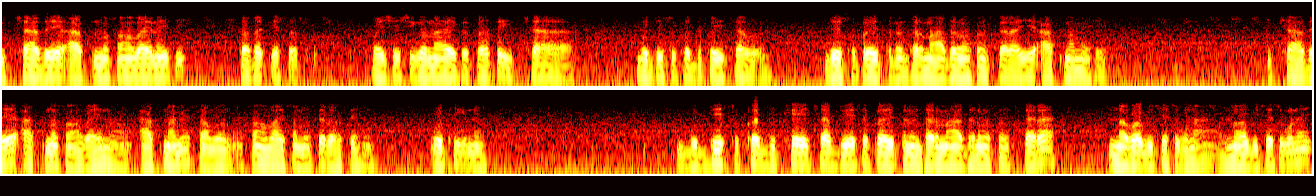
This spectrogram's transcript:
इच्छादय आत्म समवाय नहीं थी। तदप्य वैशेषिक नायक कहते, इच्छा, बुद्धि, सुख, दुख, इच्छा, देश, प्रयत्न, धर्म आधर्म संस्कार, ये आत्मा में है। इच्छादय आत्म समवाय न, आत्मा में समवाय समय से रहते हैं। वो ठीक नहीं। बुद्धि, सुख, दुख, इच्छा, द्वेष, प्रयत्न, धर्म धर्म संस्कार, नव विशेष गुण नव विशेष गुण है,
